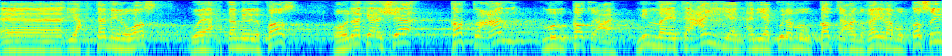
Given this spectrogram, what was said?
آه يحتمل الوصل ويحتمل الفصل وهناك أشياء قطعا منقطعة مما يتعين أن يكون منقطعا غير متصل.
